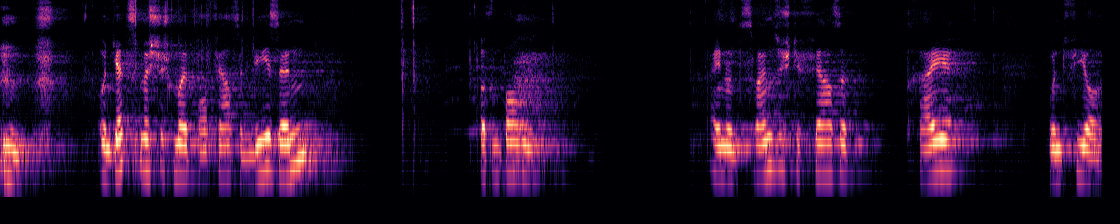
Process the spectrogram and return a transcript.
Und jetzt möchte ich mal ein paar Verse lesen. Offenbarung 21, die Verse 3 und 4.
